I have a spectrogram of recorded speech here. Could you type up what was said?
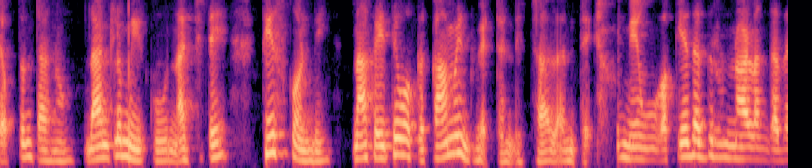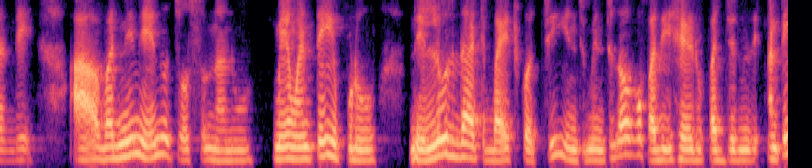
చెప్తుంటాను. దాంట్లో మీకు నచ్చితే తీసుకోండి. నాకైతే ఒక కామెంట్ పెట్టండి చాలా అంతే. మేము ఒకే దగ్గర ఉన్నాళ్ళం కదండి. అవన్నీ నేను చూస్తున్నాను. మేమంటే ఇప్పుడు నెల్లూరు దాటి బయటకు వచ్చి ఇంచుమించుగా ఒక పదిహేడు పద్దెనిమిది అంటే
